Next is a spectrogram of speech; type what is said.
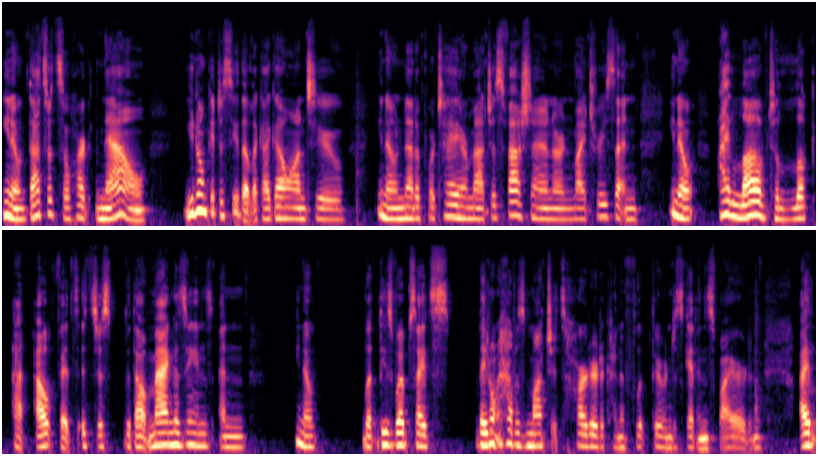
you know that's what's so hard now you don't get to see that like i go on to you know net-a-porter or matches fashion or Mytheresa and you know i love to look at outfits it's just without magazines and you know but these websites they don't have as much. It's harder to kind of flip through and just get inspired. And I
